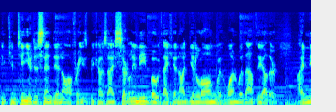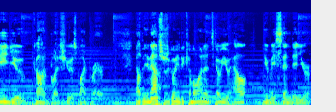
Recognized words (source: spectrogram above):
and continue to send in offerings because I certainly need both. I cannot get along with one without the other. I need you. God bless you is my prayer. Now, the announcer is going to come on and tell you how you may send in your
